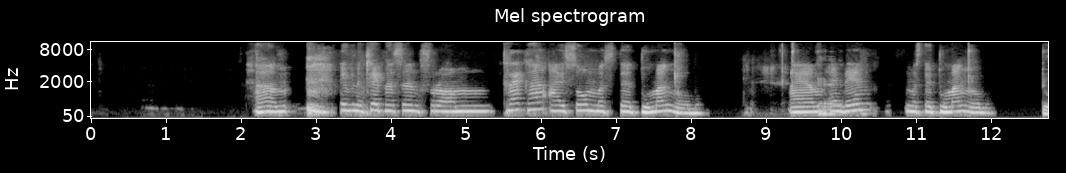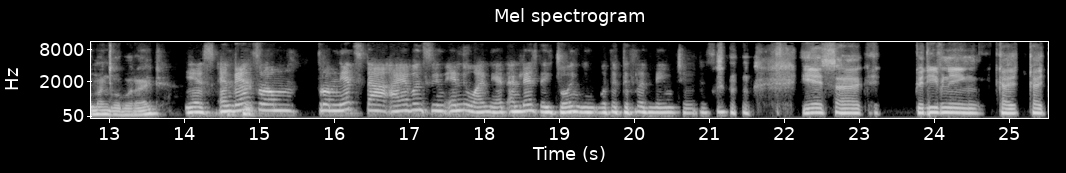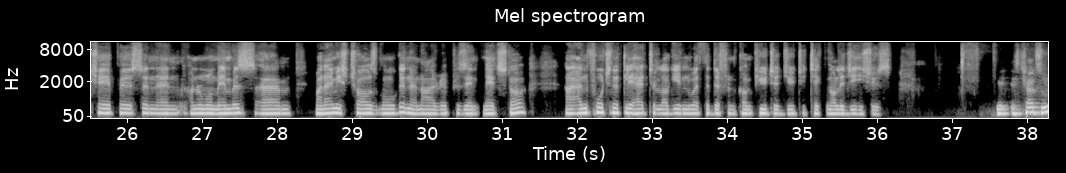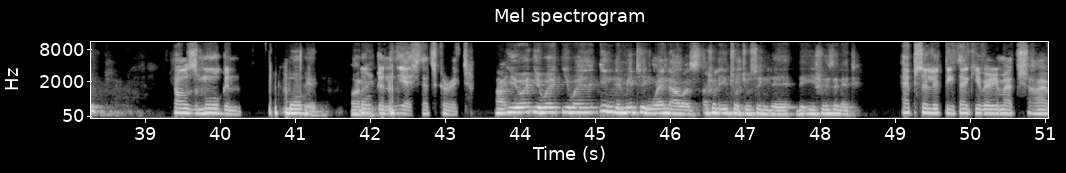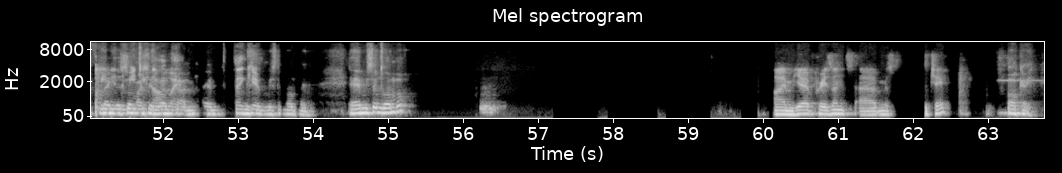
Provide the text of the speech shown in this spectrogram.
Um, evening chairperson from Tracker, I saw Mr. Dumangobo. Um, uh, and then Mr. Dumangobo. Dumangobo, right? Yes. And then from from Netstar, I haven't seen anyone yet, unless they join in with a different name, chairperson. yes. Uh, good evening, co-chairperson and honourable members. Um, my name is Charles Morgan, and I represent Netstar. I unfortunately had to log in with a different computer due to technology issues. It's Charles who? Charles Morgan. Morgan. Morgan, yes, that's correct. Uh, you were you were you were in the meeting when I was actually introducing the the issue, isn't it? Absolutely. Thank you very much. I've been Thank in the so meeting the whole way. Um, Thank Mr. you, Mr. Morgan. Uh, Mr. Ngombo. I'm here present, uh, Mr. Chair. Okay,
